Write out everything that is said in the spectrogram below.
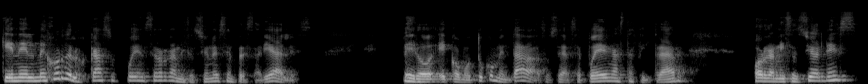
que en el mejor de los casos pueden ser organizaciones empresariales. Pero eh, como tú comentabas, o sea, se pueden hasta filtrar organizaciones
